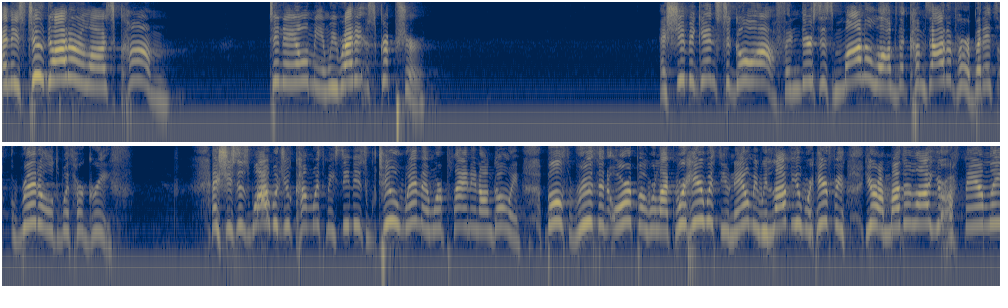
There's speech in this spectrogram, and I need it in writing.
And these two daughter in laws come to Naomi, and we read it in scripture. And she begins to go off, and there's this monologue that comes out of her, but it's riddled with her grief. And she says, Why would you come with me? See, these two women were planning on going. Both Ruth and Orpah were like, We're here with you. Naomi, we love you. We're here for you. You're a mother in law. You're a family.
